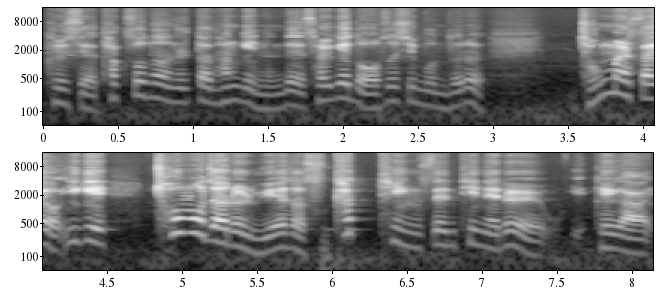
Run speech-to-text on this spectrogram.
글쎄요 탁소는 일단 한 게 있는데 설계도 없으신 분들은 정말 싸요. 이게 초보자를 위해서 스타팅 센티넬을 제가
